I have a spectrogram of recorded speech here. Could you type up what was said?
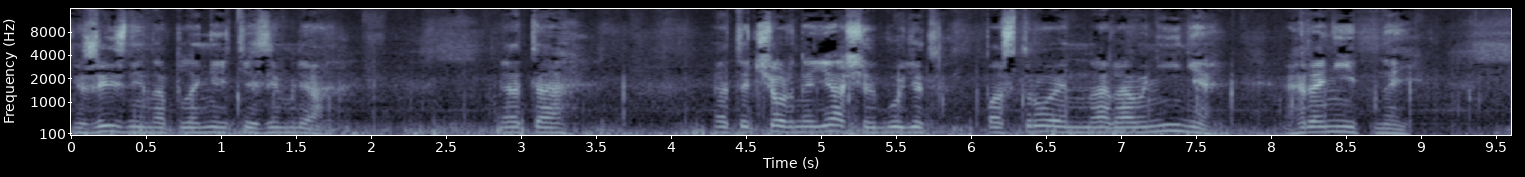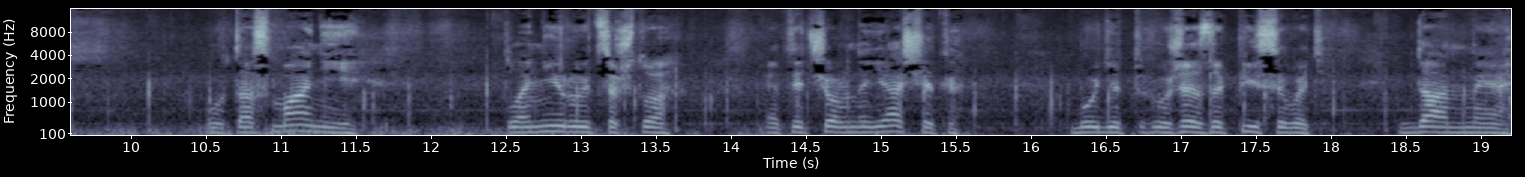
жизни на планете Земля. Это, этот черный ящик будет построен на равнине гранитной. У Тасмании планируется, что этот черный ящик будет уже записывать данные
